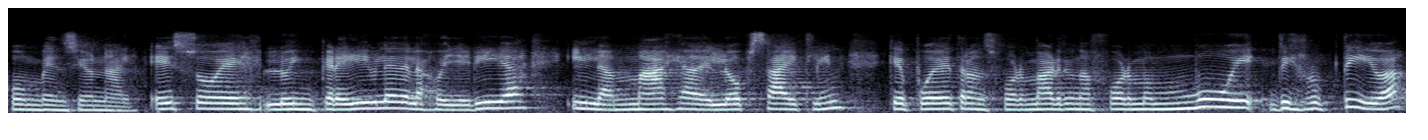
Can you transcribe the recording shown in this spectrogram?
convencional. Eso es lo increíble de la joyería y la magia del upcycling que puede transformar de una forma muy disruptiva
